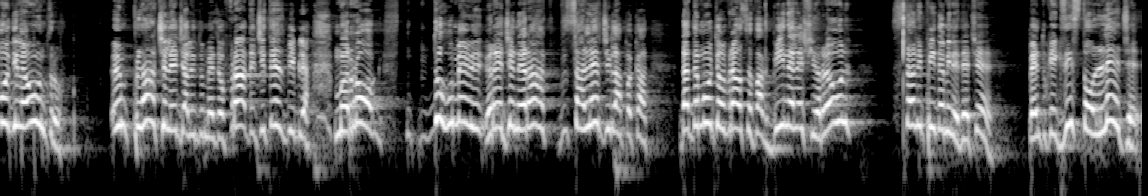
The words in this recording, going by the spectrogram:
omul din lăuntru. Îmi place legea lui Dumnezeu. Frate, citesc Biblia. Mă rog, Duhul meu e regenerat, să alergi la păcat. Dar de multe ori vreau să fac binele și răul stă lipit de mine. De ce? Pentru că există o lege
